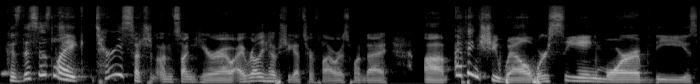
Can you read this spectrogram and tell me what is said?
because this is like Terri's such an unsung hero. I really hope she gets her flowers one day. Um, I think she will. We're seeing more of these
